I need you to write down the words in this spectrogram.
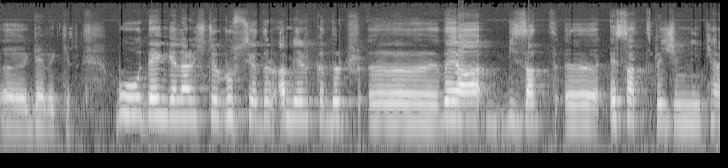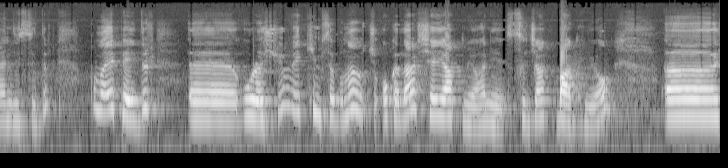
e, gerekir. Bu dengeler işte Rusya'dır, Amerika'dır e, veya bizzat e, Esad rejiminin kendisidir. Buna epeydir e, uğraşıyor ve kimse buna o kadar şey yapmıyor. Hani sıcak bakmıyor. Ee,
